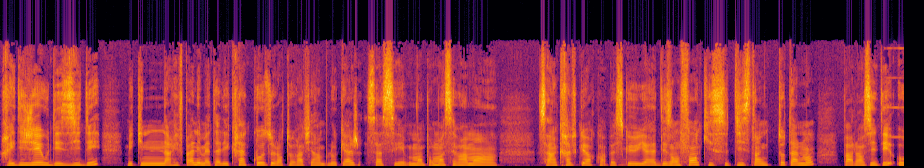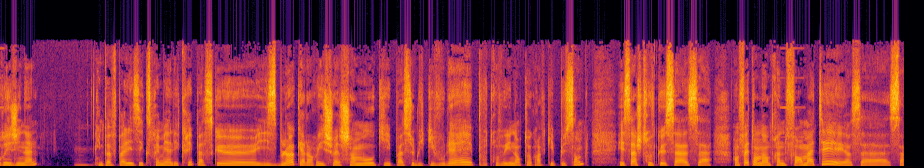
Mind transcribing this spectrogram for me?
rédiger ou des idées, mais qui n'arrivent pas à les mettre à l'écrit à cause de l'orthographe, il y a un blocage. Ça, c'est moi, pour moi, c'est vraiment un c'est un crève-cœur, quoi, parce qu'il y a des enfants qui se distinguent totalement par leurs idées originales. Ils ne peuvent pas les exprimer à l'écrit parce qu'ils euh, se bloquent. Alors ils choisissent un mot qui n'est pas celui qu'ils voulaient pour trouver une orthographe qui est plus simple. Et ça, je trouve que ça, ça, en fait, on est en train de formater. Et ça, ça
